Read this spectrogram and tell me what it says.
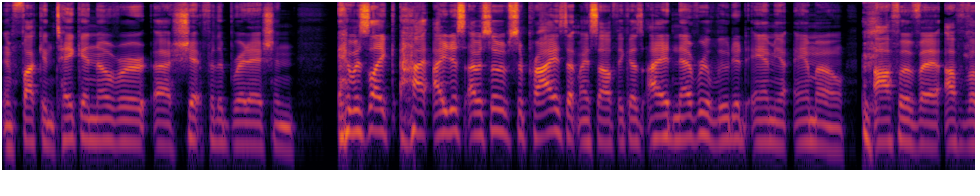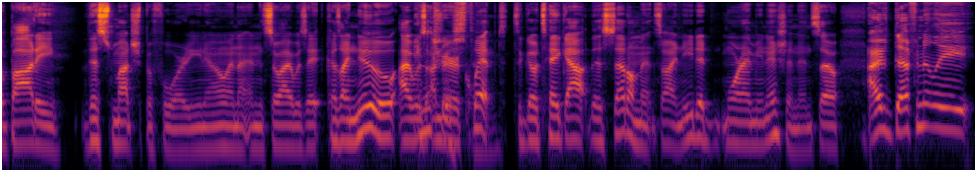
and fucking taking over uh, shit for the British. And it was like I, I just I was so surprised at myself because I had never looted ammo, ammo off of a off of a body this much before, you know, and and so I was because I knew I was under equipped to go take out this settlement, so I needed more ammunition, and so I've definitely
